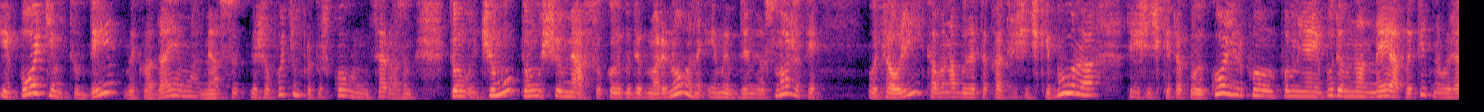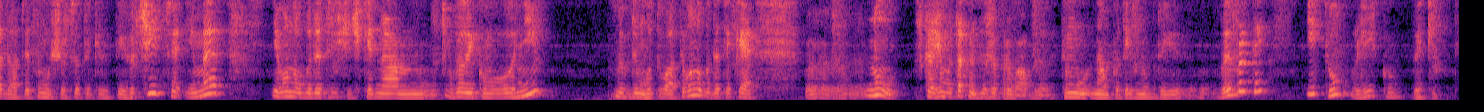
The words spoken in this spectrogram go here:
і потім туди викладаємо м'ясо, і вже потім протушковуємо це разом. Тому, чому? Тому що м'ясо, коли буде мариноване, і ми будемо його смажити, оця олійка, вона буде така трішечки бура, трішечки такий колір поміняє, буде вона не апетитно виглядати, тому що це таки таки гірчиця і мед, і воно буде трішечки на великому вогні. Ми будемо готувати, воно буде таке, е, ну, скажімо так, не дуже привабливе. Тому нам потрібно буде вибрати і ту олійку викинути.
